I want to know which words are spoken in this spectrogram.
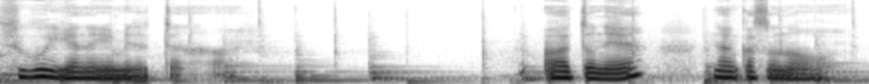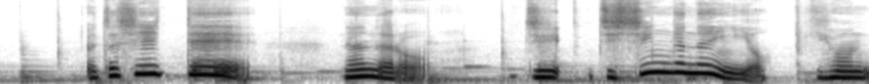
すごい嫌な夢だったな。あとねなんかその私ってなんだろうじ自信がないよ。基本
